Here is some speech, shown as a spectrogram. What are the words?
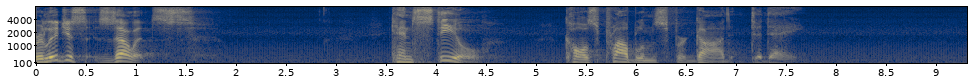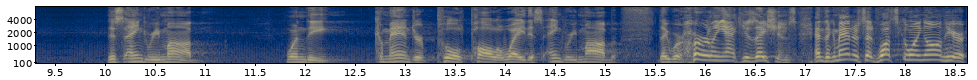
Religious zealots can still cause problems for God today. This angry mob, when the commander pulled Paul away, this angry mob, they were hurling accusations. And the commander said, What's going on here?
